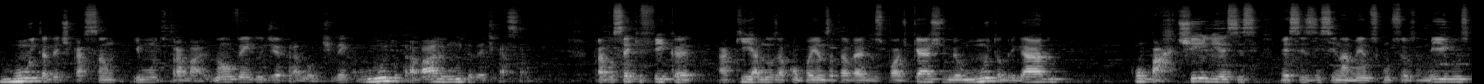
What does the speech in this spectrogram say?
muita dedicação e muito trabalho. Não vem do dia para a noite, vem com muito trabalho e muita dedicação. Para você que fica aqui nos acompanhando através dos podcasts, meu muito obrigado. Compartilhe esses, esses ensinamentos com seus amigos.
